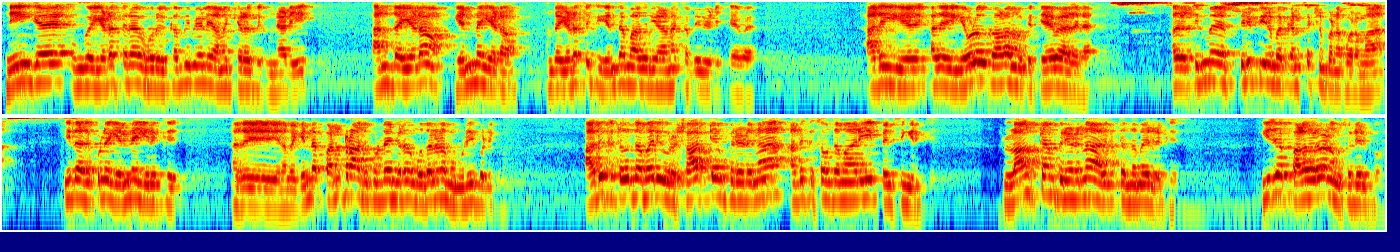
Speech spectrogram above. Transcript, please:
நீங்கள் உங்கள் இடத்துல ஒரு கம்பி வேலி அமைக்கிறதுக்கு முன்னாடி அந்த இடம் என்ன இடம் அந்த இடத்துக்கு எந்த மாதிரியான கம்பி வேலி தேவை? அது எ- அது எவ்வளோ காலம் நமக்கு தேவை அதில்? அதில் திரும்ப திருப்பி நம்ம கன்ஸ்ட்ரக்ஷன் பண்ண போகிறோமா இல்லை அதுக்குள்ளே என்ன இருக்குது அது நமக்கு என்ன பண்ணுறோம் அதுக்குள்ளேங்கிறத முதல்ல நம்ம முடிவு பண்ணிக்கணும். அதுக்கு தகுந்த மாதிரி ஒரு ஷார்ட் டைம் பீரியடுனா அதுக்கு தகுந்த மாதிரி பென்சிங் இருக்குது லாங் டேர்ம் பீரியடுனா அதுக்கு தகுந்த மாதிரி இருக்குது இதை பல தடவை நம்ம சொல்லியிருக்கோம்.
